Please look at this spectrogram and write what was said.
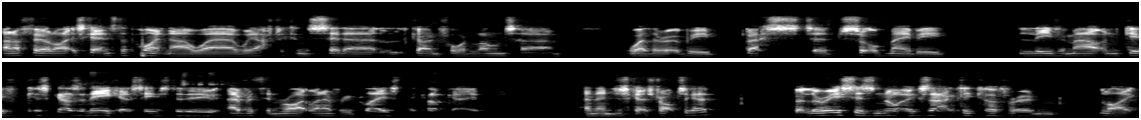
And I feel like it's getting to the point now where we have to consider going forward long term whether it would be best to sort of maybe leave him out and give because Gazzaniga seems to do everything right whenever he plays in the cup game, and then just gets dropped again. But Lloris is not exactly covering like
